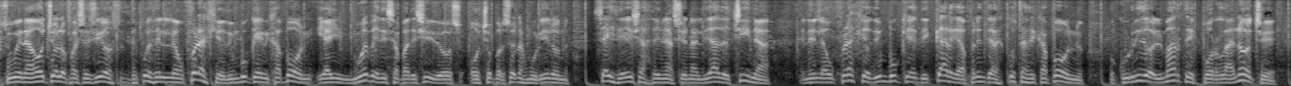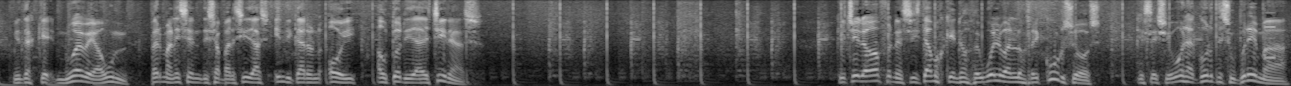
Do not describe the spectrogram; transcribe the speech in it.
Suben a ocho los fallecidos después del naufragio de un buque en Japón y hay nueve desaparecidos. Ocho personas murieron, seis de ellas de nacionalidad china, en el naufragio de un buque de carga frente a las costas de Japón, ocurrido el martes por la noche, mientras que nueve aún permanecen desaparecidas, indicaron hoy autoridades chinas. Kichilov, necesitamos que nos devuelvan los recursos que se llevó la Corte Suprema.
